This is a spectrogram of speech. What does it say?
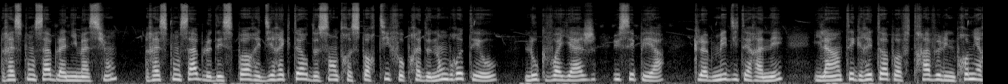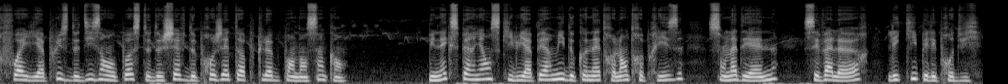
responsable animation, responsable des sports et directeur de centres sportifs auprès de nombreux Théo, Look Voyage, UCPA, Club Méditerranée, il a intégré Top of Travel une première fois il y a plus de 10 ans au poste de chef de projet Top Club pendant 5 ans. Une expérience qui lui a permis de connaître l'entreprise, son ADN, ses valeurs, l'équipe et les produits.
